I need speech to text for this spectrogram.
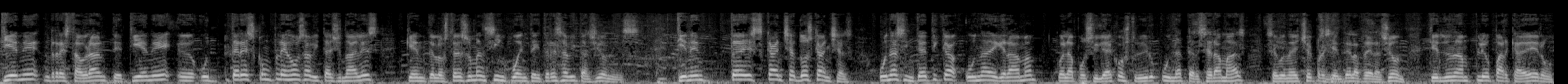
Tiene restaurante, tiene eh, un- tres complejos habitacionales que entre los tres suman 53 habitaciones. Tienen tres canchas, dos canchas, una sintética, una de grama, con la posibilidad de construir una tercera más, según ha dicho el presidente de la federación. Tiene un amplio parcadero,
